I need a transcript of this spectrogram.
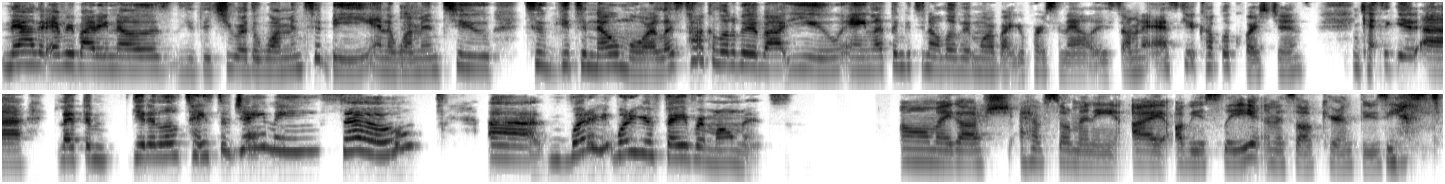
now that everybody knows that you are the woman to be and a woman to to get to know more, let's talk a little bit about you and let them get to know a little bit more about your personality. So I'm going to ask you a couple of questions okay. just to get uh, let them get a little taste of Jamie. So uh, what are what are your favorite moments? Oh my gosh, I have so many. I obviously am a self care enthusiast.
